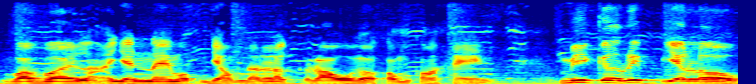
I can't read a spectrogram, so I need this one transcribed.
Và về lại với anh em, một dòng đã rất lâu rồi không có hàng. Micarip Yellow,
